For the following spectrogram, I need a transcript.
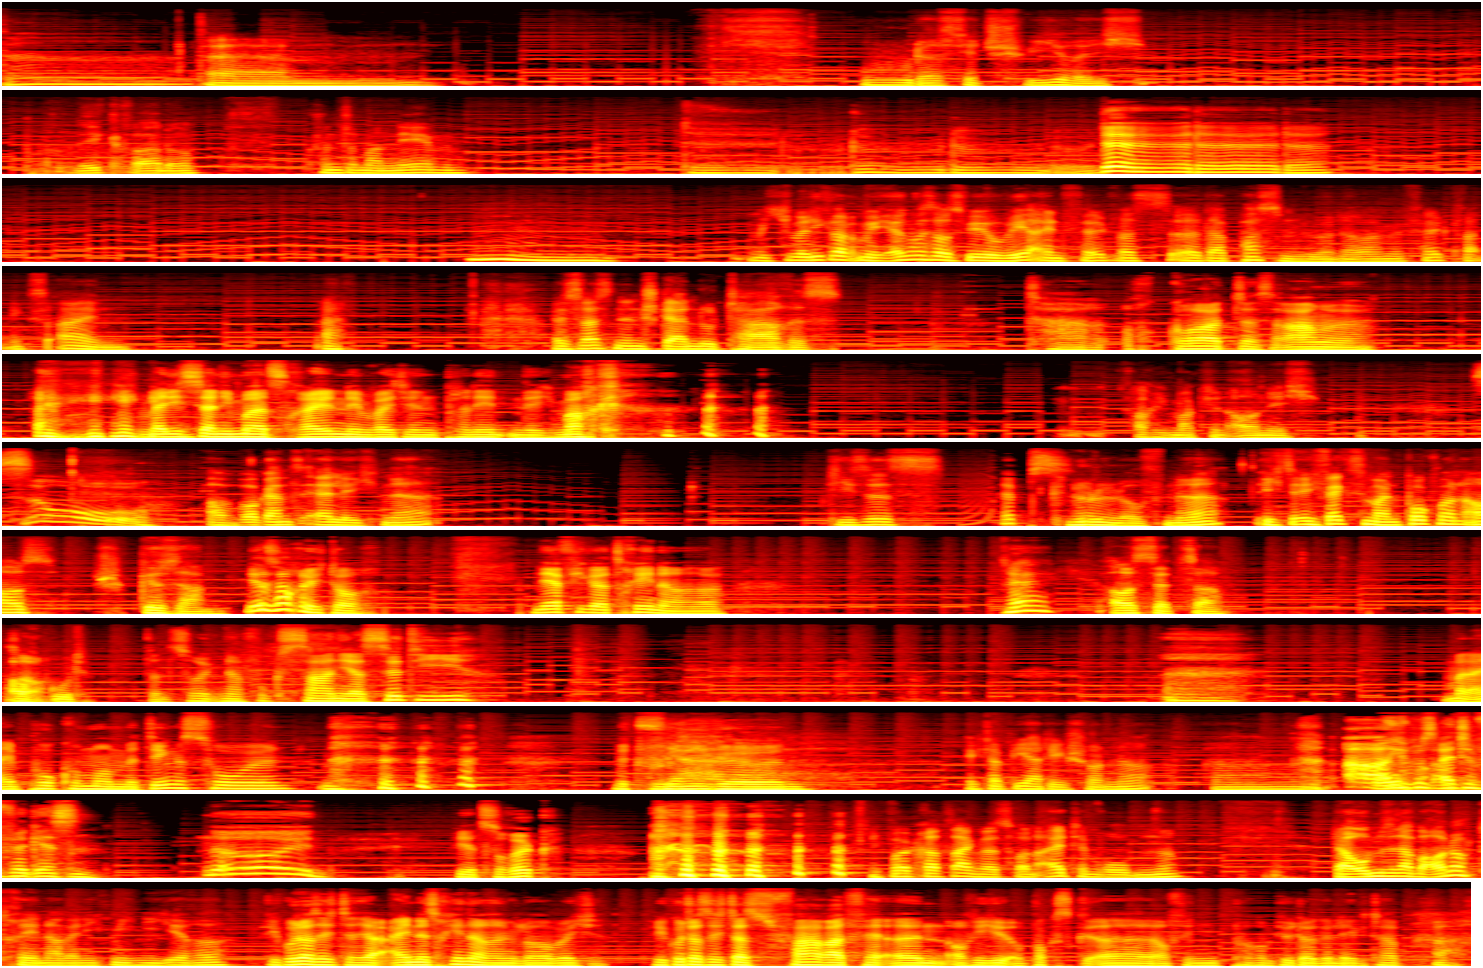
Da, Ähm. Uh, das ist jetzt schwierig. Weg gerade. Könnte man nehmen. du, du, du, du, du, du, du. Hm. Ich überlege gerade, ob mir irgendwas aus WoW einfällt, was äh, da passen würde, aber mir fällt gerade nichts ein. Ah. Weißt du was? Einen Stern Taris. Tar oh Gott, das Arme. Werde ich es ja niemals reinnehmen, weil ich den Planeten nicht mag. Ach, ich mag den auch nicht. So. Aber ganz ehrlich, ne? Dieses Heps. Knuddelhof, ne? Ich, ich wechsle meinen Pokémon aus. Gesang. Ja, sag ich doch. Nerviger Trainer. Hä? Aussetzer. So. Auch gut. Dann zurück nach Fuxania City. Mal ein Pokémon mit Dings holen. mit Ja, Flügeln. Ich glaube, die hatte ich schon, ne? Äh, ah, ich oh, habe das Item vergessen. Nein. Wieder zurück. Ich wollte gerade sagen, da ist doch ein Item oben, ne? Da oben sind aber auch noch Trainer, wenn ich mich nicht irre. Wie gut, dass ich da ja eine Trainerin, glaube ich. Wie gut, dass ich das Fahrrad äh, auf die Box, äh, auf den Computer gelegt habe. Ach.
